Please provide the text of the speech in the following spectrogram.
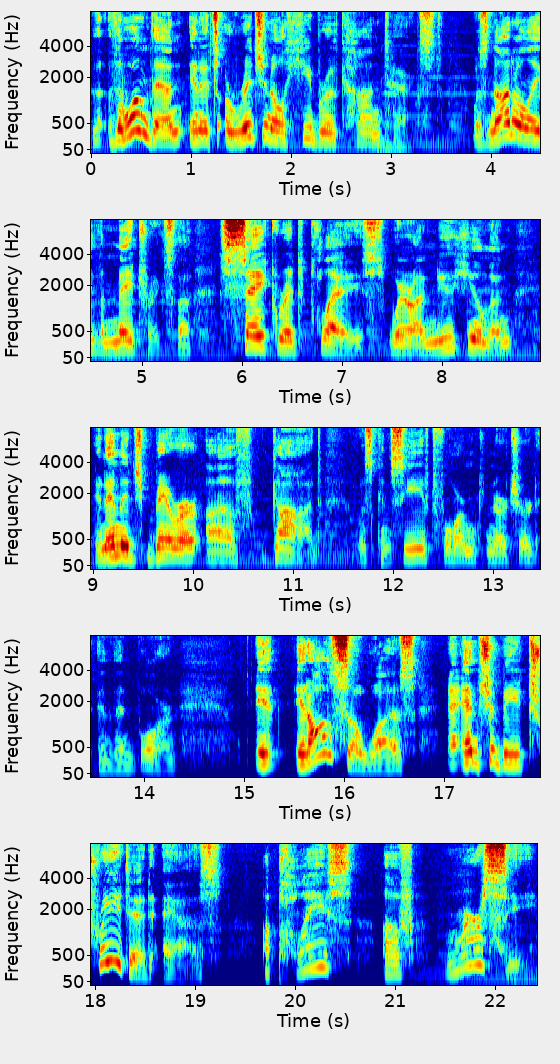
The womb, then, in its original Hebrew context, was not only the matrix, the sacred place where a new human, an image bearer of God, was conceived, formed, nurtured, and then born. It, it also was and should be treated as a place of mercy.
